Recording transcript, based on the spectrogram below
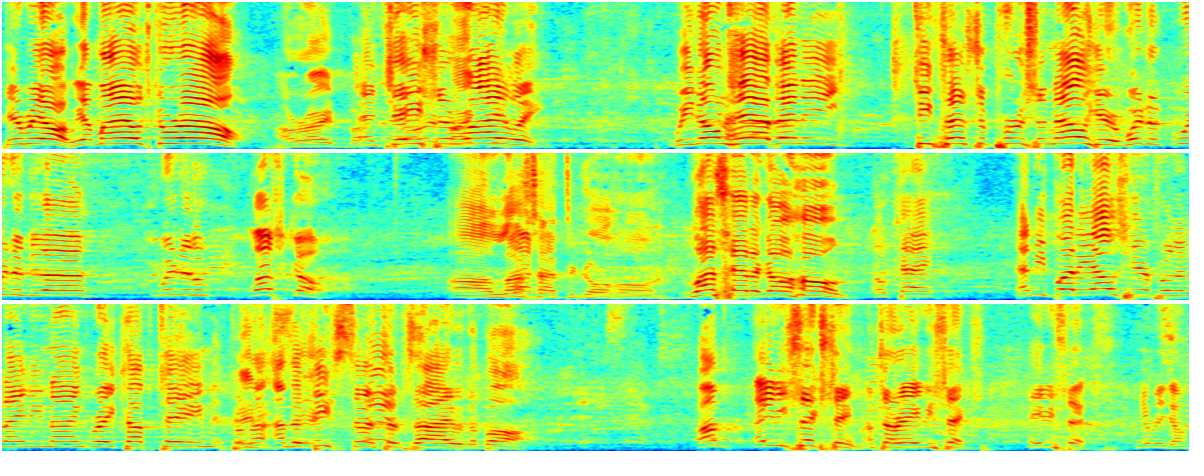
here we are. We got Miles Gorrell All right, bu- and Jason right, Mikey. Riley. We don't have any defensive personnel here. Where did where did uh, where did Les go? Uh, Les had to go home. Les had to go home. Okay. Anybody else here from the '99 Grey Cup team from the, on the defensive side of the ball? Um, 86 team. I'm sorry, 86. 86. Here we go.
